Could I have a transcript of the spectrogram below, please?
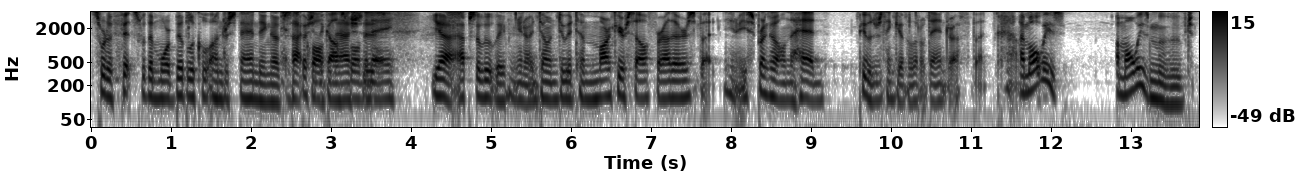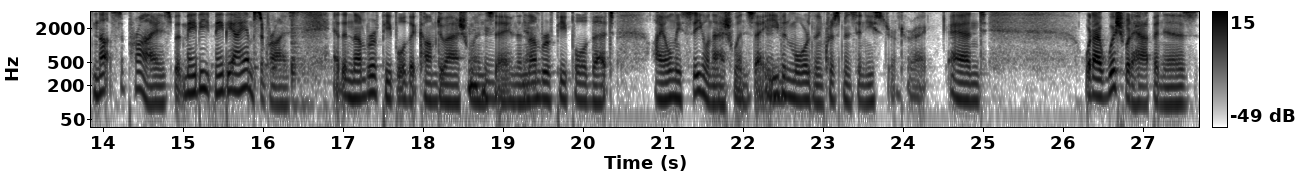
sort of fits with a more biblical understanding of especially the sackcloth and gospel ashes of the day. Yeah absolutely You know, don't do it to mark yourself for others, but you know, you sprinkle it on the head. People just think you have a little dandruff, but um, I'm always I'm always moved, not surprised, but maybe maybe I am surprised at the number of people that come to Ash Wednesday and the Yeah. number of people that I only see on Ash Wednesday, Mhm. even more than Christmas and Easter. correct. And what I wish would happen is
